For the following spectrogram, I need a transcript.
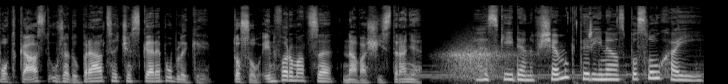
Podcast Úřadu práce České republiky. To jsou informace na vaší straně. Hezký den všem, kteří nás poslouchají.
